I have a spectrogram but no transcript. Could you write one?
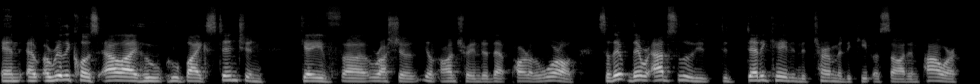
and a, a really close ally who who by extension gave uh, Russia you know, entree into that part of the world. So they, they were absolutely dedicated and determined to keep Assad in power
